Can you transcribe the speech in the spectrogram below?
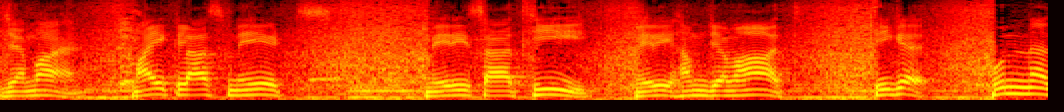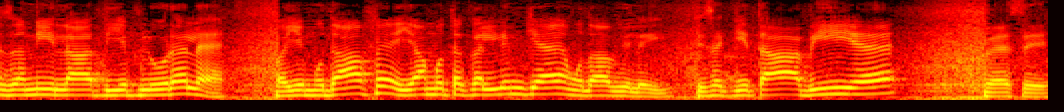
जमा है। माई क्लासमेट्स मेरी साथी मेरी हम जमात। ठीक है? हुन्ना जमीलात ये प्लूरल है। और ये मुदाफ है या मुतकल्लिम क्या है? मुदाफ इलैहि जैसे किताब है वैसे।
